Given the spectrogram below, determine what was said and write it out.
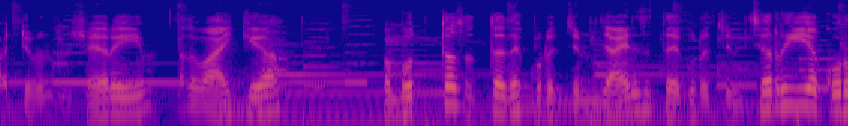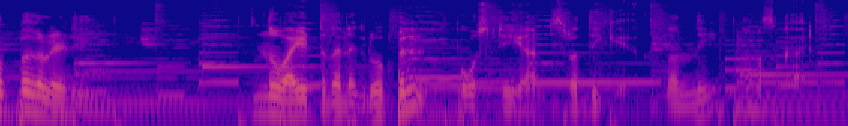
പറ്റുമെങ്കിൽ ഷെയർ ചെയ്യും. അത് വായിക്കുക. അപ്പം ബുദ്ധ സത്യത്തെക്കുറിച്ചും ജൈന ജൈനസത്തെക്കുറിച്ചും ചെറിയ കുറിപ്പുകൾ എഴുതി ഇന്ന് വൈകിട്ട് തന്നെ ഗ്രൂപ്പിൽ പോസ്റ്റ് ചെയ്യാൻ ശ്രദ്ധിക്കുക. നന്ദി നമസ്കാരം.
